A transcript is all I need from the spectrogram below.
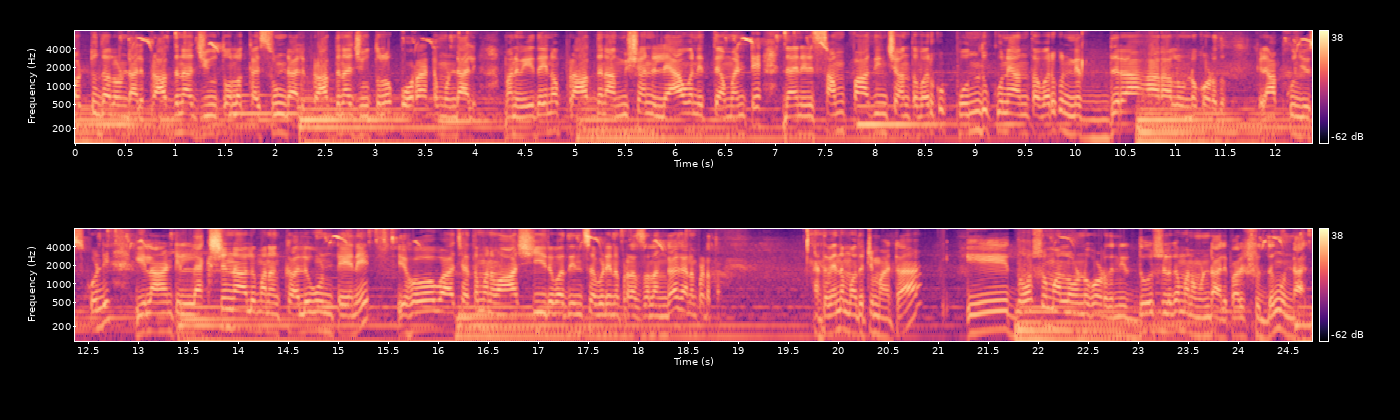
పట్టుదల ఉండాలి ప్రార్థనా జీవితంలో కసి ఉండాలి ప్రార్థనా జీవితంలో పోరాటం ఉండాలి. మనం ఏదైనా ప్రార్థన అంశాన్ని లేవనెత్తామంటే దానిని సంపాదించేంత వరకు పొందుకునేంత వరకు నిద్రాహారాలు ఉండకూడదు. జ్ఞాపకం చేసుకోండి ఇలాంటి లక్షణాలు మనం కలిగి ఉంటేనే యహోవా చేత మనం ఆశీర్వదించబడిన ప్రజలంగా కనపడతాం. అర్థమైందా? మొదటి మాట ఏ దోషం మనలో ఉండకూడదు. నిర్దోషులుగా మనం ఉండాలి పరిశుద్ధంగా ఉండాలి.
